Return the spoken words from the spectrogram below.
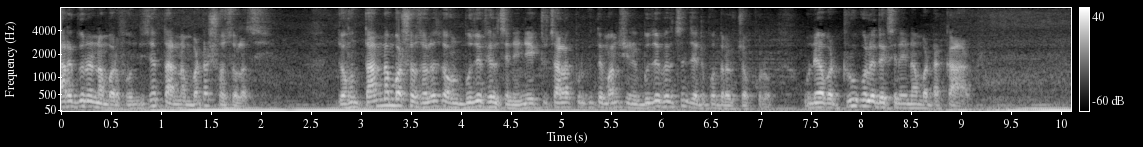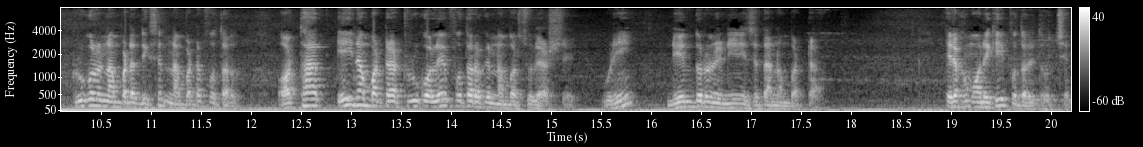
আরেকজনের নাম্বার ফোন দিচ্ছে তার নাম্বারটা সচল আছে। যখন তার নাম্বার সচল আছে, তখন বুঝে ফেলছেন ইনি একটু চালাক প্রকৃতির মানুষ, ইনি বুঝে ফেলছেন যে এটা প্রতারক চক্র। উনি আবার ট্রু কলে দেখছেন এই নাম্বারটা কার? ট্রু কলের নাম্বারটা দেখছেন, নাম্বারটা প্রতারক। অর্থাৎ এই নাম্বারটা ট্রু কলে প্রতারকের নাম্বার চলে আসছে। উনি নিয়ন্ত্রণে নিয়ে নিয়েছে তার নাম্বারটা। এরকম অনেকেই প্রতারিত হচ্ছেন।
